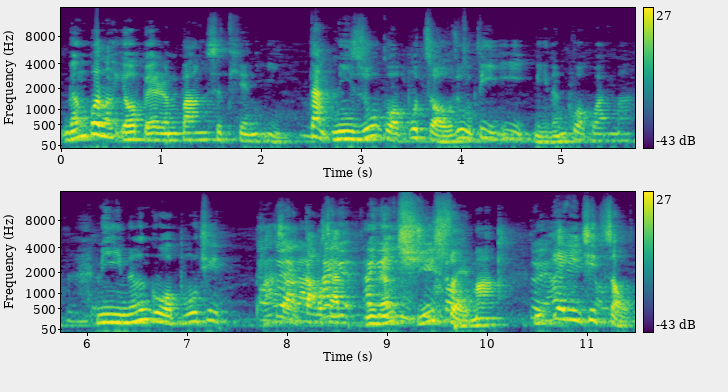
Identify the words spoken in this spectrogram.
能不能由别人帮是天意。但你如果不走入地狱，你能过关吗？你如果不去爬上高山，你能取水吗？你愿意去走，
